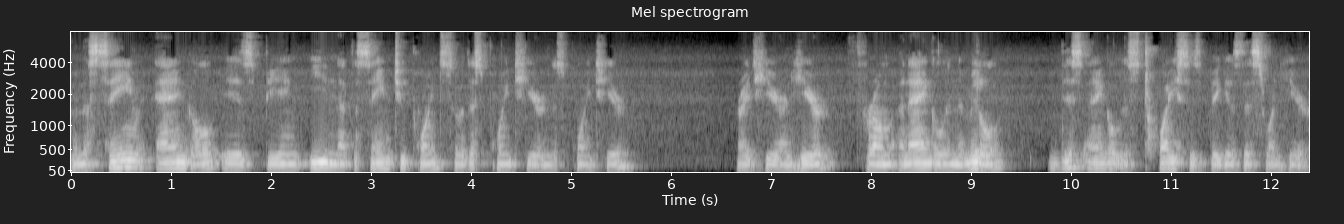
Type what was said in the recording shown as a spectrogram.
and the same angle is being eaten at the same two points, so this point here and this point here, right here and here, from an angle in the middle, this angle is twice as big as this one here.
